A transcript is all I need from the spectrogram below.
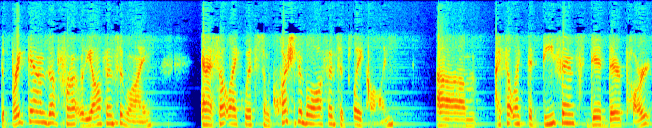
the breakdowns up front with the offensive line, and I felt like with some questionable offensive play calling, um, I felt like the defense did their part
